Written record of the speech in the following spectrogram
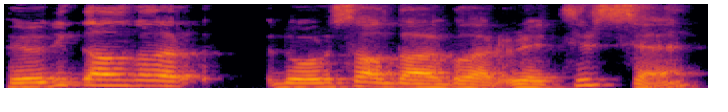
periyodik dalgalar, doğrusal dalgalar üretirse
